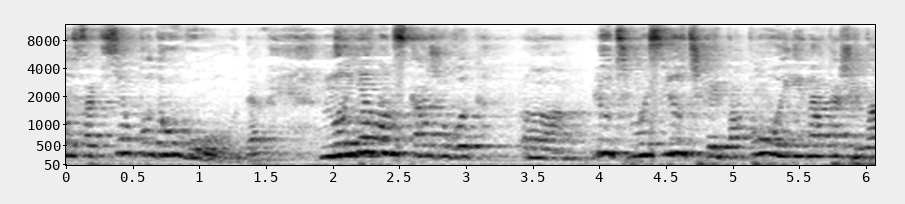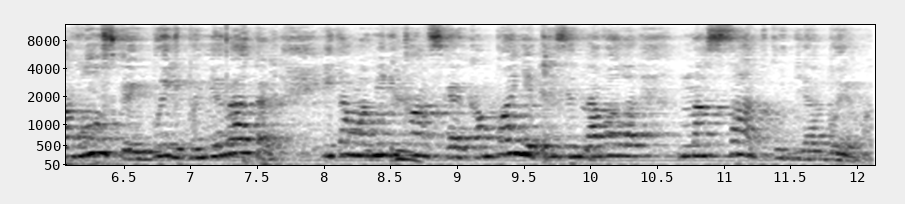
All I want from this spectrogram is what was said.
но совсем по-другому, да. Но я вам скажу, вот Люд, мы с Людочкой Поповой и Наташей Павловской были в Эмиратах, и там американская компания презентовала насадку для БЭМа.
